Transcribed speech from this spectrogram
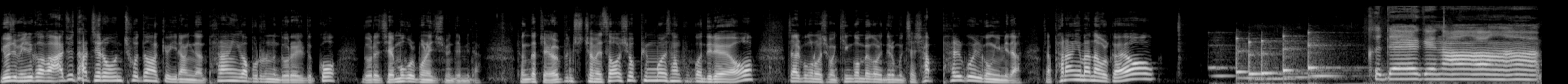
요즘 일가가 아주 다채로운 초등학교 1학년 파랑이가 부르는 노래를 듣고 노래 제목을 보내주시면 됩니다. 정답자 10분 추첨해서 쇼핑몰 상품권 드려요. 짧은 건 오시면 긴건 100원이 드는 문자 샵 8910입니다. 자, 파랑이 만나볼까요? 그대에게 나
